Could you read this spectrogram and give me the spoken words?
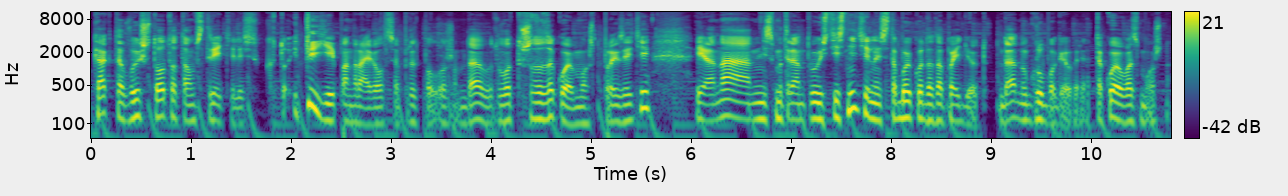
как-то вы что-то там встретились. Кто, и ты ей понравился, предположим, да, вот, вот что-то такое может произойти, и она, несмотря на твою стеснительность, с тобой куда-то пойдет, да, ну, грубо говоря, такое возможно.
